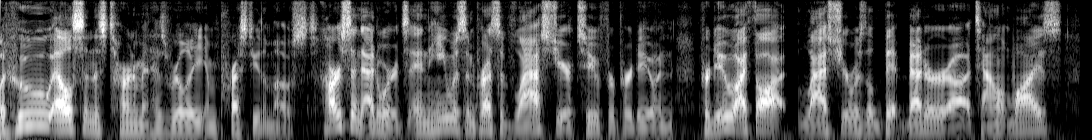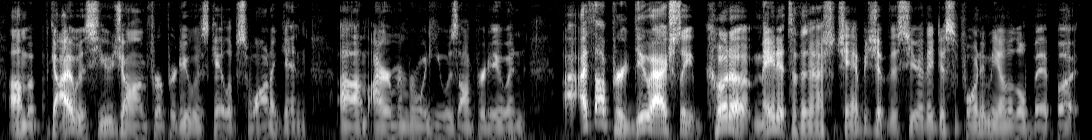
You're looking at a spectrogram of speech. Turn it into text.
But who else in this tournament has really impressed you the most? Carson Edwards, and he was impressive last year too for Purdue. And Purdue, I thought last year was a bit better uh, talent wise. Um, a guy was huge on for Purdue was Caleb Swanigan. Um, I remember when he was on Purdue, and I, I thought Purdue actually could have made it to the national championship this year. They disappointed me a little bit, but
